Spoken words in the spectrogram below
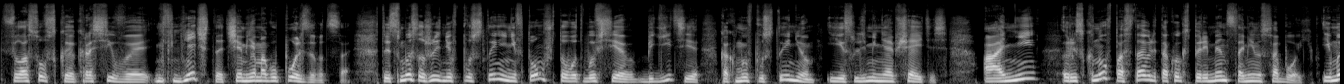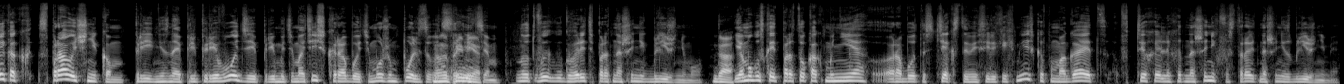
философское красивое нечто, чем я могу пользоваться. То есть смысл жизни в пустыне не в том, что вот вы все бегите, как мы в пустыню, и с людьми не общаетесь, а они, рискнув, поставили такой эксперимент с самим собой. И мы, как справочником при, не знаю, при переводе, при математической работе можем пользоваться ну, например? этим. Ну вот вы говорите про отношение к ближнему. Да. Я могу сказать про то, как мне работа с текстами великих мистиков помогает в тех или иных отношениях выстраивать отношения с ближними.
